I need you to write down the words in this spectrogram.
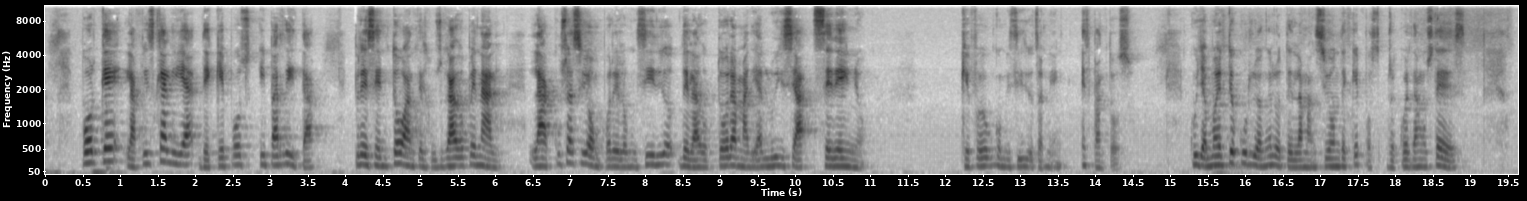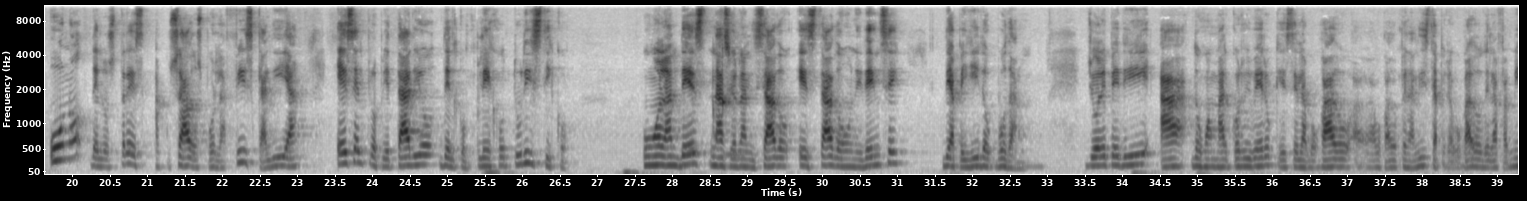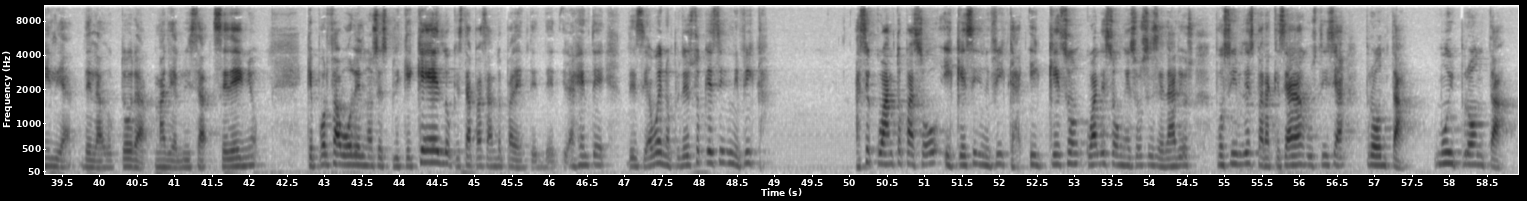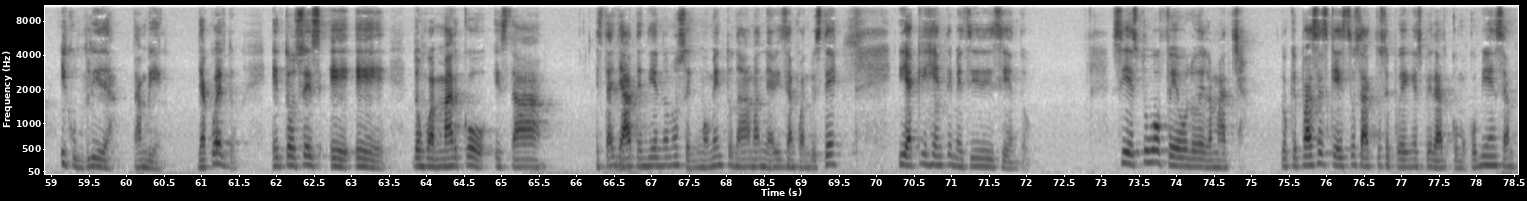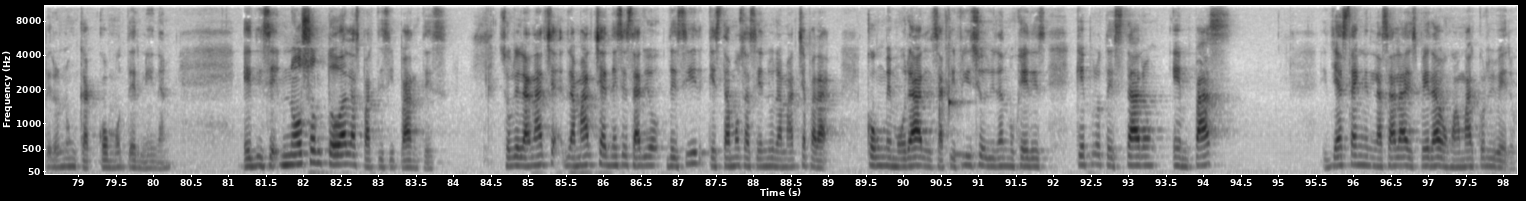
porque la Fiscalía de Quepos y Parrita presentó ante el juzgado penal la acusación por el homicidio de la doctora María Luisa Cedeño, que fue un homicidio también espantoso, cuya muerte ocurrió en el Hotel La Mansión de Quepos, recuerdan ustedes. Uno de los tres acusados por la fiscalía es el propietario del complejo turístico, un holandés nacionalizado estadounidense de apellido Bodan. Yo le pedí a don Juan Marco Rivero, que es el abogado, abogado penalista, pero abogado de la familia de la doctora María Luisa Cedeño, que por favor él nos explique qué es lo que está pasando para entender. Y la gente decía, bueno, pero ¿esto qué significa? ¿Hace cuánto pasó y qué significa? ¿Y qué son, cuáles son esos escenarios posibles para que se haga justicia pronta, muy pronta y cumplida también? ¿De acuerdo? Entonces, eh, eh, don Juan Marco está, está ya atendiéndonos en un momento, nada más me avisan cuando esté. Y aquí gente me sigue diciendo, sí, estuvo feo lo de la marcha. Lo que pasa es que estos actos se pueden esperar como comienzan, pero nunca cómo terminan. Él dice, no son todas las participantes. Sobre la marcha, la marcha es necesario decir que estamos haciendo una marcha para conmemorar el sacrificio de unas mujeres que protestaron en paz. Ya están en la sala de espera don Juan Marco Rivero,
